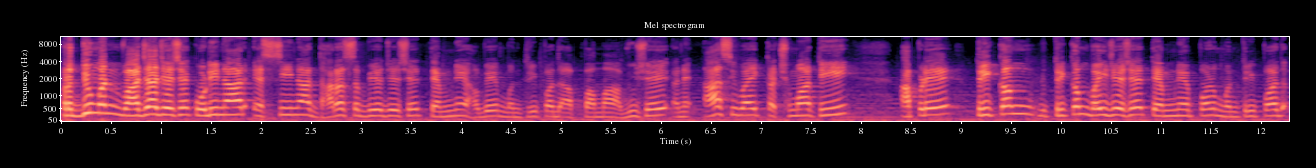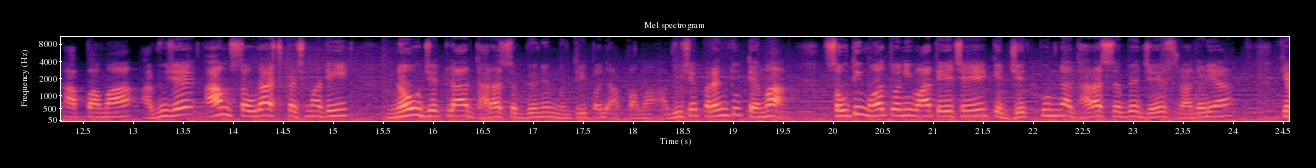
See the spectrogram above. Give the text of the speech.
પ્રદ્યુમન વાજા જે છે, કોડીનાર એસસીના ધારાસભ્ય જે છે, તેમને હવે મંત્રીપદ આપવામાં આવ્યું છે. અને આ સિવાય કચ્છમાંથી આપણે ત્રિકમ, ત્રિકમભાઈ જે છે તેમને પણ મંત્રીપદ આપવામાં આવ્યું છે. આમ સૌરાષ્ટ્ર કચ્છમાંથી નવ જેટલા ધારાસભ્યોને મંત્રીપદ આપવામાં આવ્યું છે. પરંતુ તેમાં સૌથી મહત્વની વાત એ છે કે જેતપુરના ધારાસભ્ય જયેશ રાદડિયા કે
